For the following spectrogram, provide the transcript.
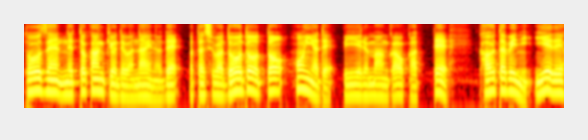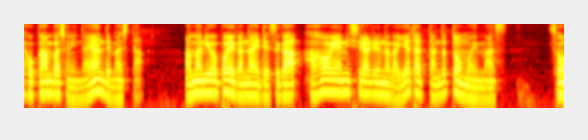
当然ネット環境ではないので私は堂々と本屋で BL 漫画を買って買うたびに家で保管場所に悩んでました。あまり覚えがないですが母親に知られるのが嫌だったんだと思います。そう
